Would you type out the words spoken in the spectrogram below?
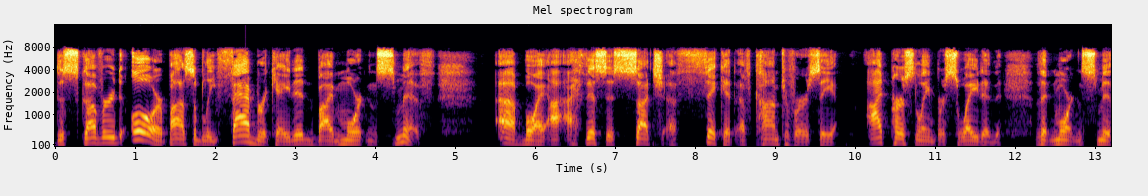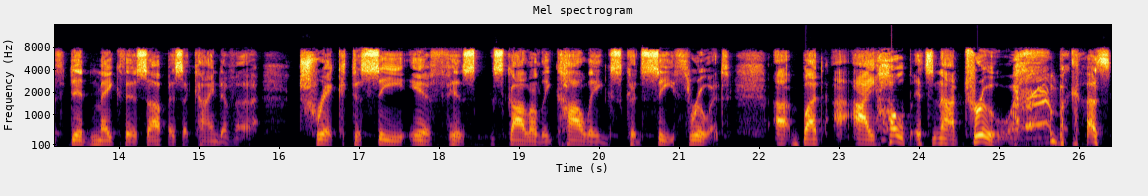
discovered or possibly fabricated by Morton Smith. Ah, boy, I, this is such a thicket of controversy. I personally am persuaded that Morton Smith did make this up as a kind of a trick to see if his scholarly colleagues could see through it. Uh, but I hope it's not true because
